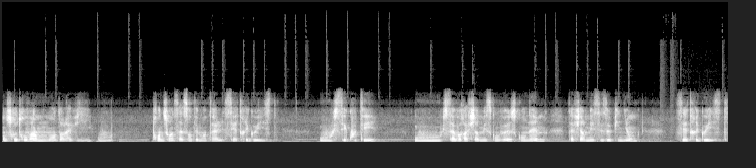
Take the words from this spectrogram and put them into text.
On se retrouve à un moment dans la vie où prendre soin de sa santé mentale, c'est être égoïste, ou s'écouter, ou savoir affirmer ce qu'on veut, ce qu'on aime, d'affirmer ses opinions, c'est être égoïste.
